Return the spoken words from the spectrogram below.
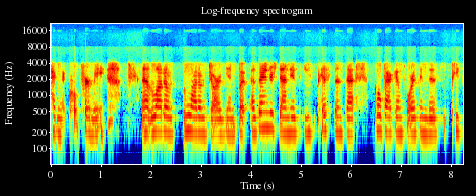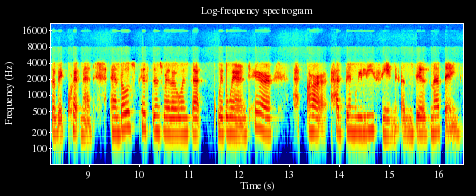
technical for me And a lot of a lot of jargon. But as I understand it, these pistons that go back and forth in this piece of equipment, and those pistons were the ones that, with wear and tear, are had been releasing this methane.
